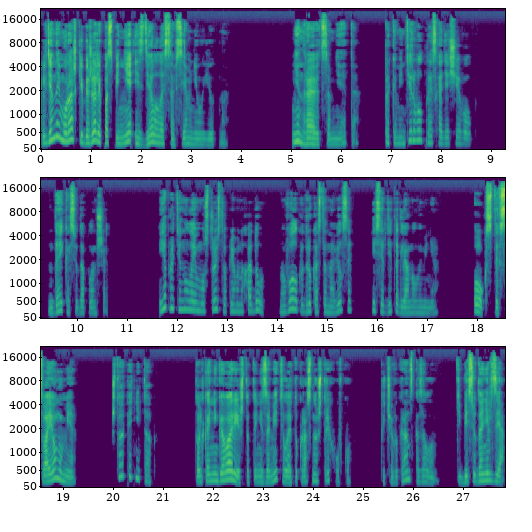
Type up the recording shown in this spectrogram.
Ледяные мурашки бежали по спине, и сделалось совсем неуютно. «Не нравится мне это», — прокомментировал происходящее волк. «Дай-ка сюда планшет». Я протянула ему устройство прямо на ходу, но волк вдруг остановился и сердито глянул на меня. «Окс, ты в своем уме?» «Что опять не так?» «Только не говори, что ты не заметила эту красную штриховку», — тыча в экран, сказал он. «Тебе сюда нельзя».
